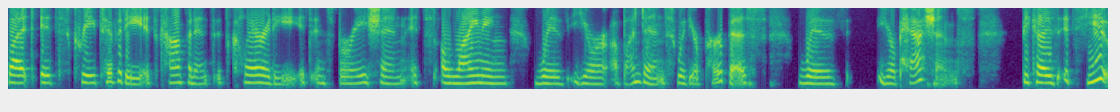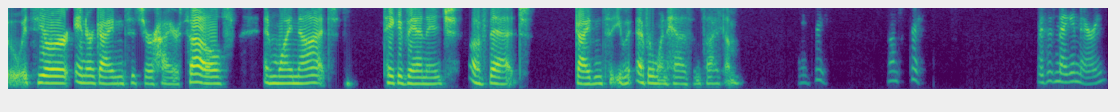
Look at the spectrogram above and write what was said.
but it's creativity it's confidence it's clarity it's inspiration it's aligning with your abundance with your purpose with your passions because it's you it's your inner guidance it's your higher self and why not take advantage of that guidance that you everyone has inside them. I agree. Sounds great. This is Megan Mary.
